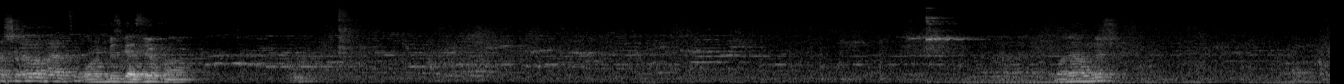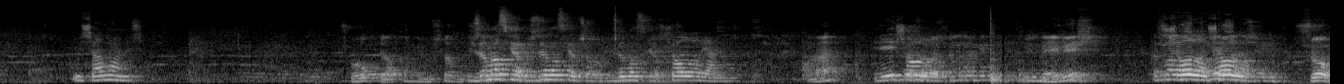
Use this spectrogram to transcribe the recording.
Aşağıya bak hayatım. Oğlum biz geziyoruz ha. Bana. Bir şey olmamış. Çok yakın gibi bir şey olmuş. Yüze maske yap, yüze maske yap çabuk. Yüze maske yap. Şolu yani. Ha? Bir şolu. Neymiş? Şolu, şolu. Şov.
